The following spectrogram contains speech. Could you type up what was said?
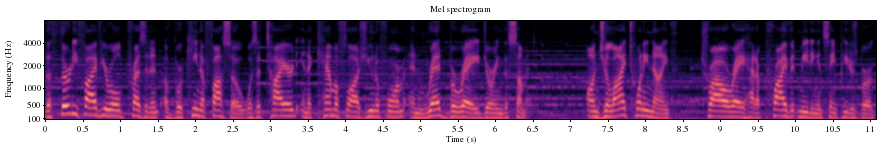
The 35-year-old president of Burkina Faso was attired in a camouflage uniform and red beret during the summit. On July 29th, Traoré had a private meeting in St. Petersburg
